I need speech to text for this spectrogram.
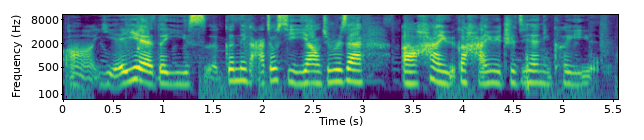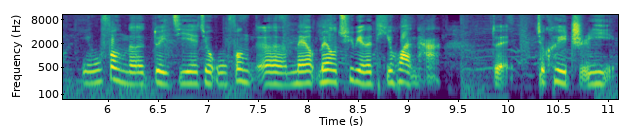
呃爷爷的意思，跟那个阿周西一样，就是在呃汉语跟韩语之间，你可以无缝的对接，就无缝呃没有没有区别的替换它，对，就可以直译。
